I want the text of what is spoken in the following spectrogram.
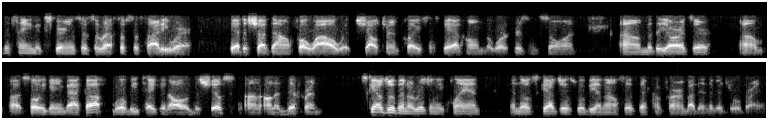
the same experience as the rest of society where they had to shut down for a while with shelter in place and stay at home, the workers and so on. Um, but the yards are um, uh, slowly getting back up. We'll be taking all of the shifts on, on a different schedule than originally planned and those schedules will be announced as they're confirmed by the individual brands.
